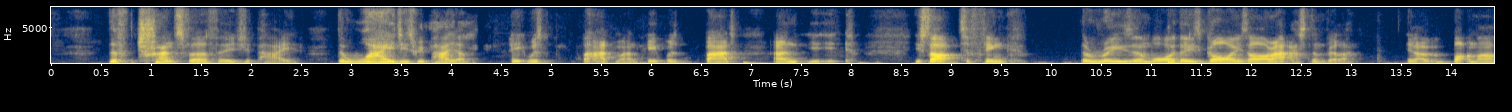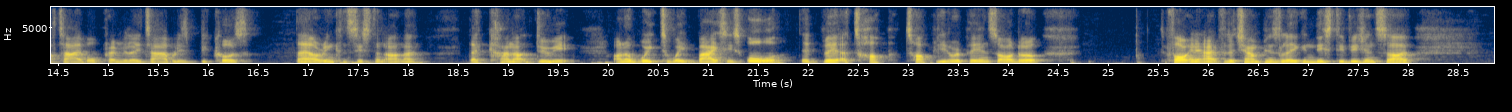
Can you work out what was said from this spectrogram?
the transfer fees you pay, the wages we pay them. It was bad, man. It was bad, and you, you start to think the reason why these guys are at Aston Villa, you know, bottom half table, Premier League table, is because they are inconsistent, aren't they? They cannot do it on a week to week basis, or they'd be a top top European side or fighting it out for the Champions League in this division. So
